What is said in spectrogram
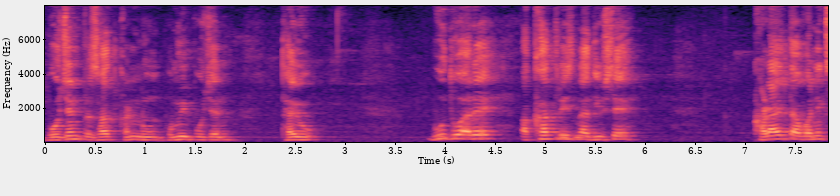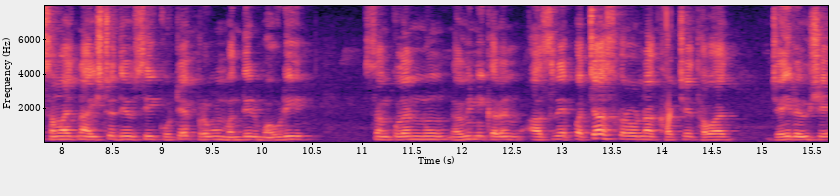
ભોજન પ્રસાદ ખંડનું ભૂમિપૂજન થયું. બુધવારે અખાત્રીજના દિવસે ખડાયતા વણિક સમાજના ઈષ્ટદેવ શ્રી કોટિયાર પ્રભુ મંદિર મવડી સંકલનનું નવીનીકરણ આશરે પચાસ કરોડના ખર્ચે થવા જઈ રહ્યું છે.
